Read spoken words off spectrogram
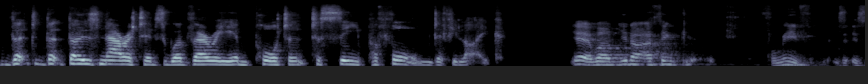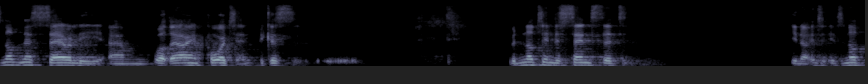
that that those narratives were very important to see performed, if you like. Yeah, well, you know, I think for me, it's not necessarily, um, well, they are important because, but not in the sense that, you know, it's, it's not,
